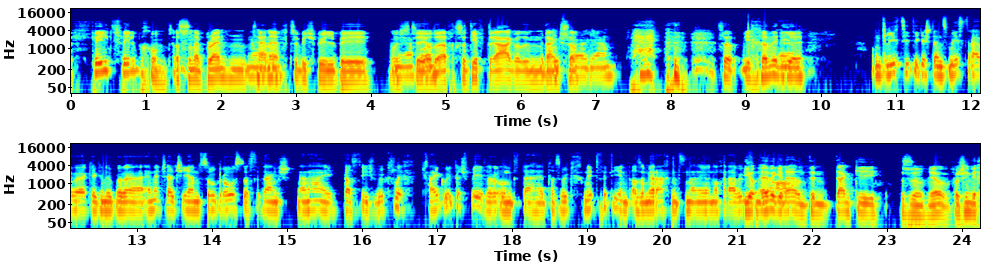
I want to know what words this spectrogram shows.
viel zu viel bekommt. Also so ein Brandon ja. Tanev zum Beispiel bei, muss ja, ich sehen, oder einfach so die Verträge, wo dann denkst so, ja. hä? so, wie kommen die... Und gleichzeitig ist dann das Misstrauen gegenüber äh, NHL-GM so groß, dass du denkst, nein, nein, das ist wirklich kein guter Spieler und der hat das wirklich nicht verdient. Also wir rechnen es dann nachher auch wirklich Ja, eben an. genau. Und dann denke ich, also ja, wahrscheinlich,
